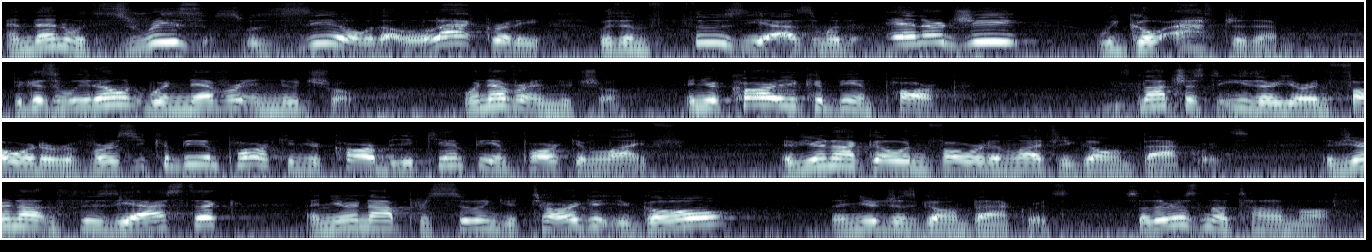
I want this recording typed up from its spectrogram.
and then with zrizus, with zeal, with alacrity, with enthusiasm, with energy, we go after them. Because if we don't, we're never in neutral. We're never in neutral. In your car, you could be in park. It's not just either you're in forward or reverse. You could be in park in your car, but you can't be in park in life. If you're not going forward in life, you're going backwards. If you're not enthusiastic and you're not pursuing your target, your goal, then you're just going backwards. So there is no time off.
